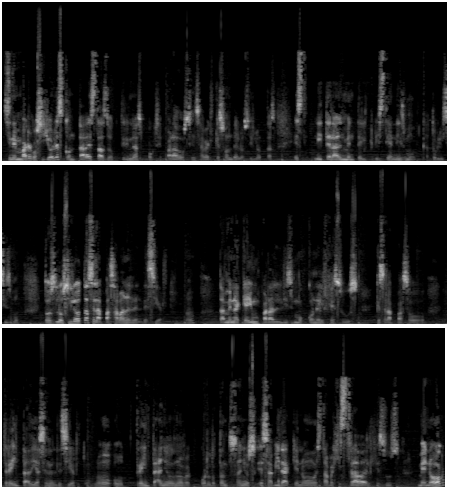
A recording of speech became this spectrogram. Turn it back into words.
Sin embargo, si yo les contara estas doctrinas por separado, sin saber qué son de los ilotas, es literalmente el cristianismo, el catolicismo. Entonces, los ilotas se la pasaban en el desierto, ¿no? También aquí hay un paralelismo con el Jesús, que se la pasó 30 días en el desierto, ¿no? O 30 años, no recuerdo tantos años, esa vida que no está registrada del Jesús menor,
